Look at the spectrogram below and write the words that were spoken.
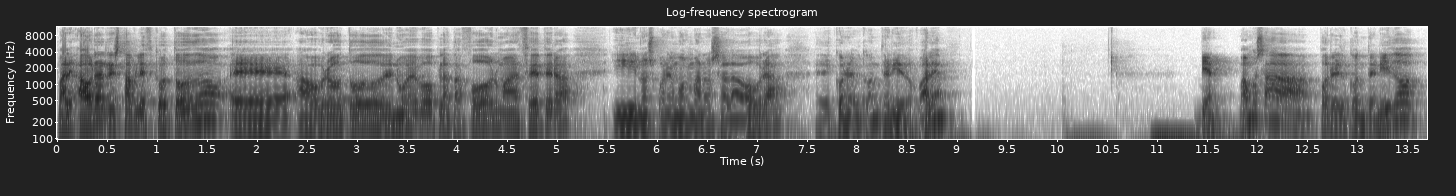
Vale, ahora restablezco todo, abro todo de nuevo, plataforma, etcétera, y nos ponemos manos a la obra con el contenido, ¿vale? Bien, vamos a por el contenido,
